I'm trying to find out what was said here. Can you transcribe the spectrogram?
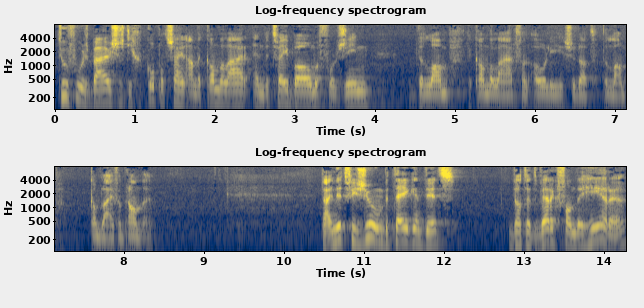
toevoersbuisjes die gekoppeld zijn aan de kandelaar. En de twee bomen voorzien de lamp, de kandelaar van olie, zodat de lamp kan blijven branden. Nou, in dit visioen betekent dit dat het werk van de Here,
